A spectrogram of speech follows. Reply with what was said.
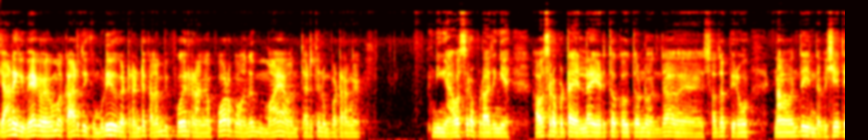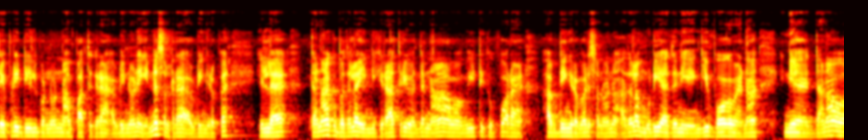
ஜானகி வேக வேகமாக கார்த்திக்கு முடிவு கட்டுறேன்ட்டு கிளம்பி போயிடுறாங்க. போகிறப்ப வந்து மாயா வந்து தடுத்துன்னு போடுறாங்க நீங்கள் அவசரப்படாதீங்க. அவசரப்பட்டால் எல்லாம் எடுத்தோ கவுத்தோன்னு வந்தால் சொதப்பிடும் நான் வந்து இந்த விஷயத்தை எப்படி டீல் பண்ணணும்னு நான் பார்த்துக்கிறேன் அப்படின்னோடனே என்ன சொல்கிற அப்படிங்கிறப்ப இல்லை தனாக்கு பதிலாக இன்றைக்கி ராத்திரி வந்து நான் அவன் வீட்டுக்கு போகிறேன் அப்படிங்கிற மாதிரி சொன்னானே அதெல்லாம் முடியாது. நீ எங்கேயும் போக வேணாம். நீ தனாவை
